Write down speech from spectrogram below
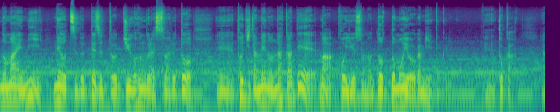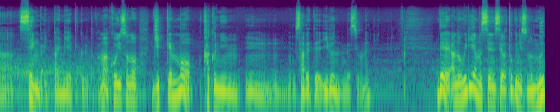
の前に目をつぶってずっと15分ぐらい座ると、えー、閉じた目の中で、まあ、こういうそのドット模様が見えてくる、えー、とかあ線がいっぱい見えてくるとか、まあ、こういうその実験も確認、うん、されているんですよね。であのウィリアムス先生は特にその6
